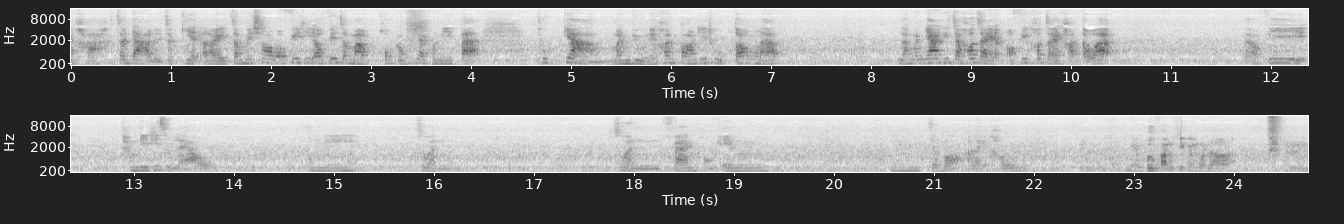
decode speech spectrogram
นะคะ จะด่าหรือจะเกลียดอะไร จะไม่ชอบออฟฟี่ที่ออฟฟี่จะมาพบกับผู้ชายคนนี้แต่ทุกอย่างมันอยู่ในขั้นตอนที่ถูกต้องแล้ว แล้วมันยากที่จะเข้าใจออฟฟี่เข้าใจค่ะ แต่ว่า แต่ออฟฟี่ทำดีที่สุดแล้ว ตรงนี้ส่วน ส่วนแฟนของเอ็มเอ็มจะบอกอะไรเขายังพูดความจริงไปหมดแล้วอะอืม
